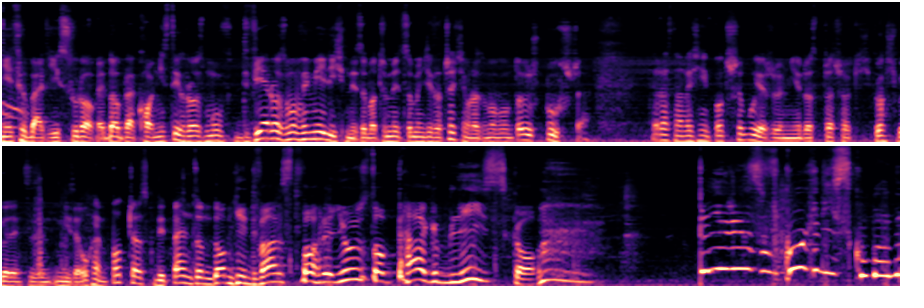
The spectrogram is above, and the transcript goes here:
nieco bardziej surowe. Dobra, koniec tych rozmów. Dwie rozmowy mieliśmy. Zobaczymy, co będzie za trzecią rozmową. To już puszczę. Teraz na razie nie potrzebuję, żeby mnie rozpraszał jakiś gość godzący mi za uchem, podczas gdy pędzą do mnie dwa stwory, już są tak blisko. Nie jest w kuchni skubany.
